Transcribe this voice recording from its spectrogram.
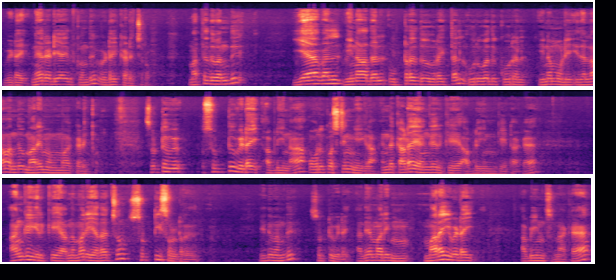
விடை. நேரடியாக இதுக்கு வந்து விடை கிடைச்சிரும். மற்றது வந்து ஏவல் வினாதல் உற்றது உரைத்தல் உருவது கூறல் இனமொழி இதெல்லாம் வந்து மறைமுகமாக கிடைக்கும். சுட்டு வி- சுட்டு விடை அப்படின்னா ஒரு கொஸ்டின் கேட்குறான். இந்த கடை எங்கே இருக்குது அப்படின்னு கேட்டாக்க அங்கே இருக்குது அந்த மாதிரி ஏதாச்சும் சுட்டி சொல்கிறது இது வந்து சுட்டு விடை. அதே மாதிரி மறை விடை அப்படின்னு சொன்னாக்க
